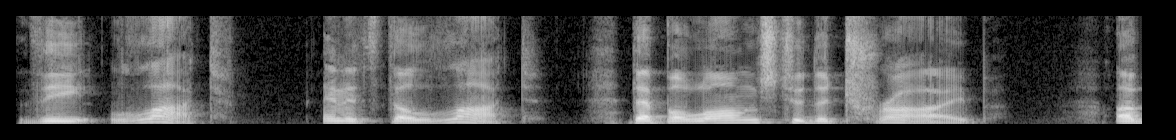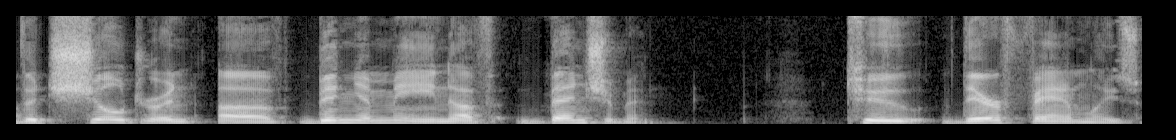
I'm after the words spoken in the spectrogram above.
The lot, and it's the lot that belongs to the tribe of the children of Benjamin, of Benjamin, to their families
